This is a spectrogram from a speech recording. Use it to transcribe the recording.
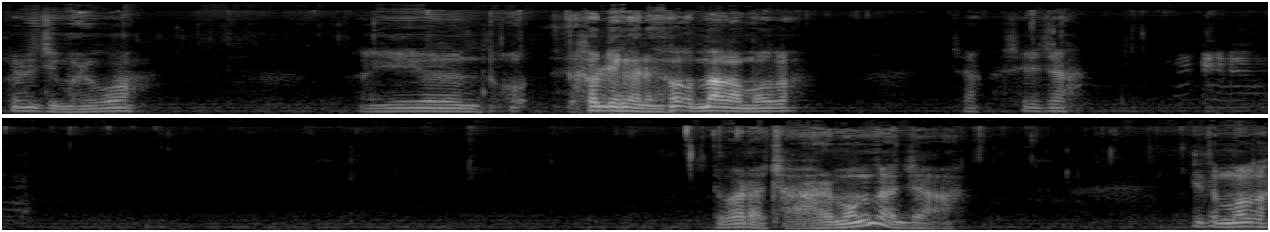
그러지 말고. 이거는 어, 흘린 거는 엄마가 먹어. 자, 시작. 봐라, 잘 먹는다, 이제. 니도 먹어.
